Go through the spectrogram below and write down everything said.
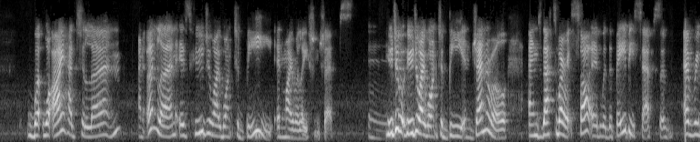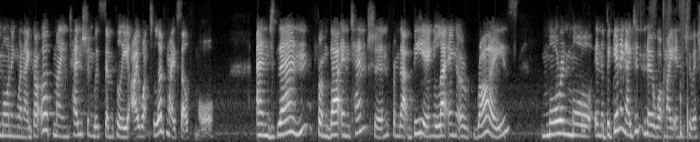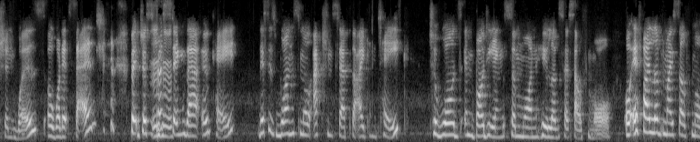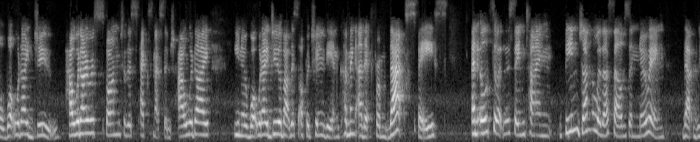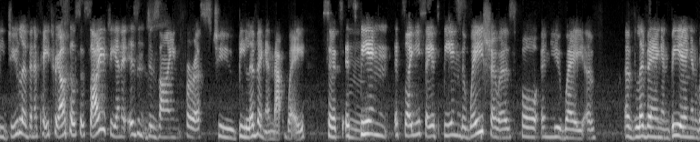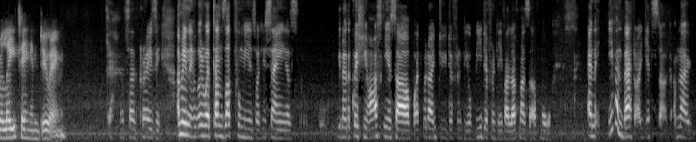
what what I had to learn and unlearn is who do I want to be in my relationships? Mm. Who do who do I want to be in general? And that's where it started with the baby steps of every morning when I got up, my intention was simply I want to love myself more. And then from that intention, from that being, letting arise more and more. In the beginning i didn't know what my intuition was or what it said but just mm-hmm. trusting that okay this is one small action step that i can take towards embodying someone who loves herself more. Or if i loved myself more what would i do? How would i respond to this text message? How would i you know what would i do about this opportunity? And coming at it from that space and also at the same time being gentle with ourselves and knowing that we do live in a patriarchal society and it isn't designed for us to be living in that way. So it's it's mm. being it's like you say it's being the way showers for a new way of of living and being and relating and doing. Yeah that sounds crazy. I mean what comes up for me is what you're saying is you know the question you're asking yourself what would i do differently or be differently if i love myself more and even that I get stuck. I'm like,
